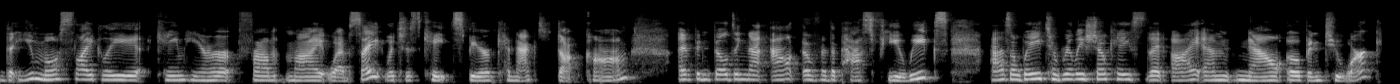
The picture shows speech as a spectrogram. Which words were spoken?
that you most likely came here from my website, which is katespeerconnect.com. I've been building that out over the past few weeks as a way to really showcase that I am now open to work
